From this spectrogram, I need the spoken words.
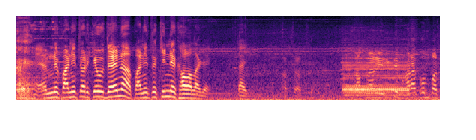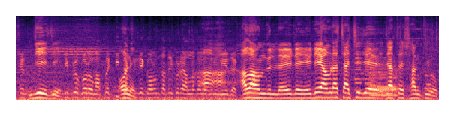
এমনি পানি তো আর কেউ দেয় না পানি তো কিনে খাওয়া লাগে তাই। আচ্ছা আচ্ছা। এদিকে কম পাচ্ছেন। জি জি। তীব্র গরম। আপনার কি চাচ্ছেন যে গরম তাদের করে আল্লাহ তাআলা নিয়ে যাক? আলহামদুলিল্লাহ এটাই এটাই আমরা চাচ্ছি যে যাতে শান্তি হোক।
